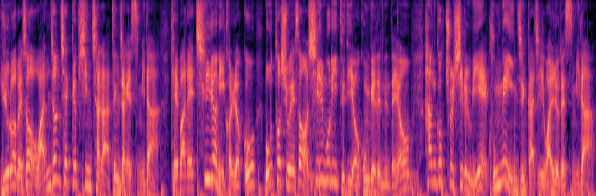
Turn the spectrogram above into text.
유럽에서 완전체급 신차가 등장했습니다. 개발에 7년이 걸렸고 모터쇼에서 실물이 드디어 공개됐는데요. 한국 출시를 위해 국내 인증까지 완료됐습니다.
